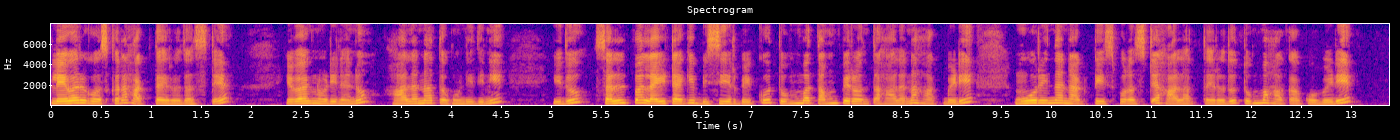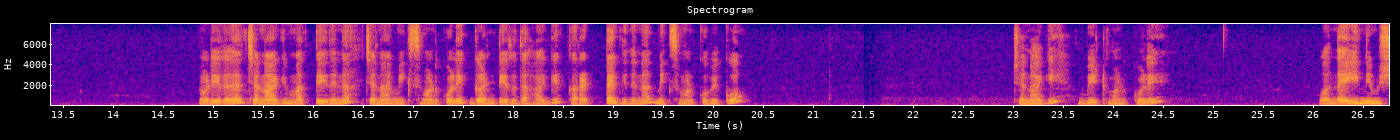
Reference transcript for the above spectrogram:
ಫ್ಲೇವರ್ಗೋಸ್ಕರ ಹಾಕ್ತಾ ಇರೋದು ಅಷ್ಟೇ ಇವಾಗ ನೋಡಿ ನಾನು ಹಾಲನ್ನು ತೊಗೊಂಡಿದ್ದೀನಿ. ಇದು ಸ್ವಲ್ಪ ಲೈಟಾಗಿ ಬಿಸಿ ಇರಬೇಕು. ತುಂಬ ತಂಪಿರೋಂಥ ಹಾಲನ್ನು ಹಾಕಬೇಡಿ. ಮೂರಿಂದ ನಾಲ್ಕು ಟೀ ಸ್ಪೂನ್ ಅಷ್ಟೇ ಹಾಲು ಹಾಕ್ತಾ ಇರೋದು ತುಂಬ ಹಾಕಾಕೋಬೇಡಿ. ನೋಡಿ, ಇದನ್ನು ಚೆನ್ನಾಗಿ ಮತ್ತೆ ಇದನ್ನು ಚೆನ್ನಾಗಿ ಮಿಕ್ಸ್ ಮಾಡ್ಕೊಳ್ಳಿ. ಗಂಟು ಇರದ ಹಾಗೆ ಕರೆಕ್ಟಾಗಿ ಇದನ್ನು ಮಿಕ್ಸ್ ಮಾಡ್ಕೋಬೇಕು. ಚೆನ್ನಾಗಿ ಬೀಟ್ ಮಾಡ್ಕೊಳ್ಳಿ. ಒಂದು ಐದು ನಿಮಿಷ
